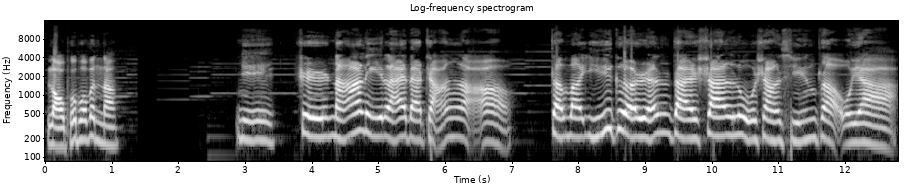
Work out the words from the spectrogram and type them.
老婆婆问呢：“你是哪里来的长老？怎么一个人在山路上行走呀？”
